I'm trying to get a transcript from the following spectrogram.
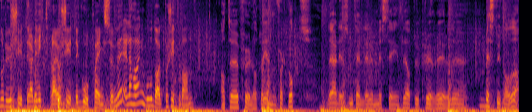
Når du skyter, er det viktig for deg å skyte gode poengsummer, eller ha en god dag på skytebanen? At du føler at du har gjennomført godt, det er det som teller mest egentlig. At du prøver å gjøre det beste ut av det, da.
